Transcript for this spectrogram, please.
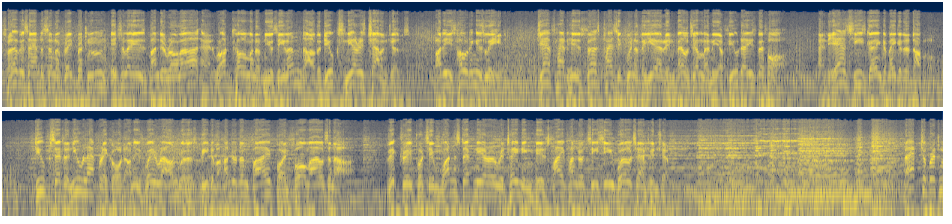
Fergus Anderson of Great Britain, Italy's Bandirola, and Rod Coleman of New Zealand are the Duke's nearest challengers. But he's holding his lead. Geoff had his first classic win of the year in Belgium only a few days before. And yes, he's going to make it a double. Duke set a new lap record on his way round with a speed of 105.4 miles an hour. Victory puts him one step nearer retaining his 500cc World Championship. Back to Britain.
